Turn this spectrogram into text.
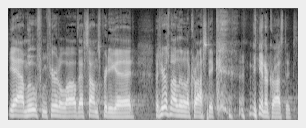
Yeah, move from fear to love, that sounds pretty good. But here's my little acrostic, me and acrostics.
